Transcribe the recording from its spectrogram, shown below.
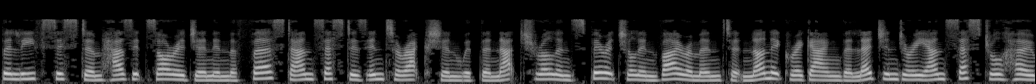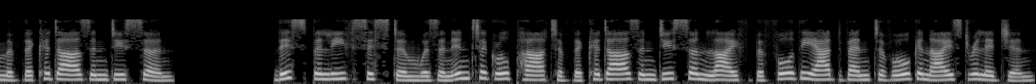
belief system has its origin in the first ancestors' interaction with the natural and spiritual environment at Nunuk Ragang the legendary ancestral home of the Kadazan Dusun. This belief system was an integral part of the Kadazan Dusun life before the advent of organized religion.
